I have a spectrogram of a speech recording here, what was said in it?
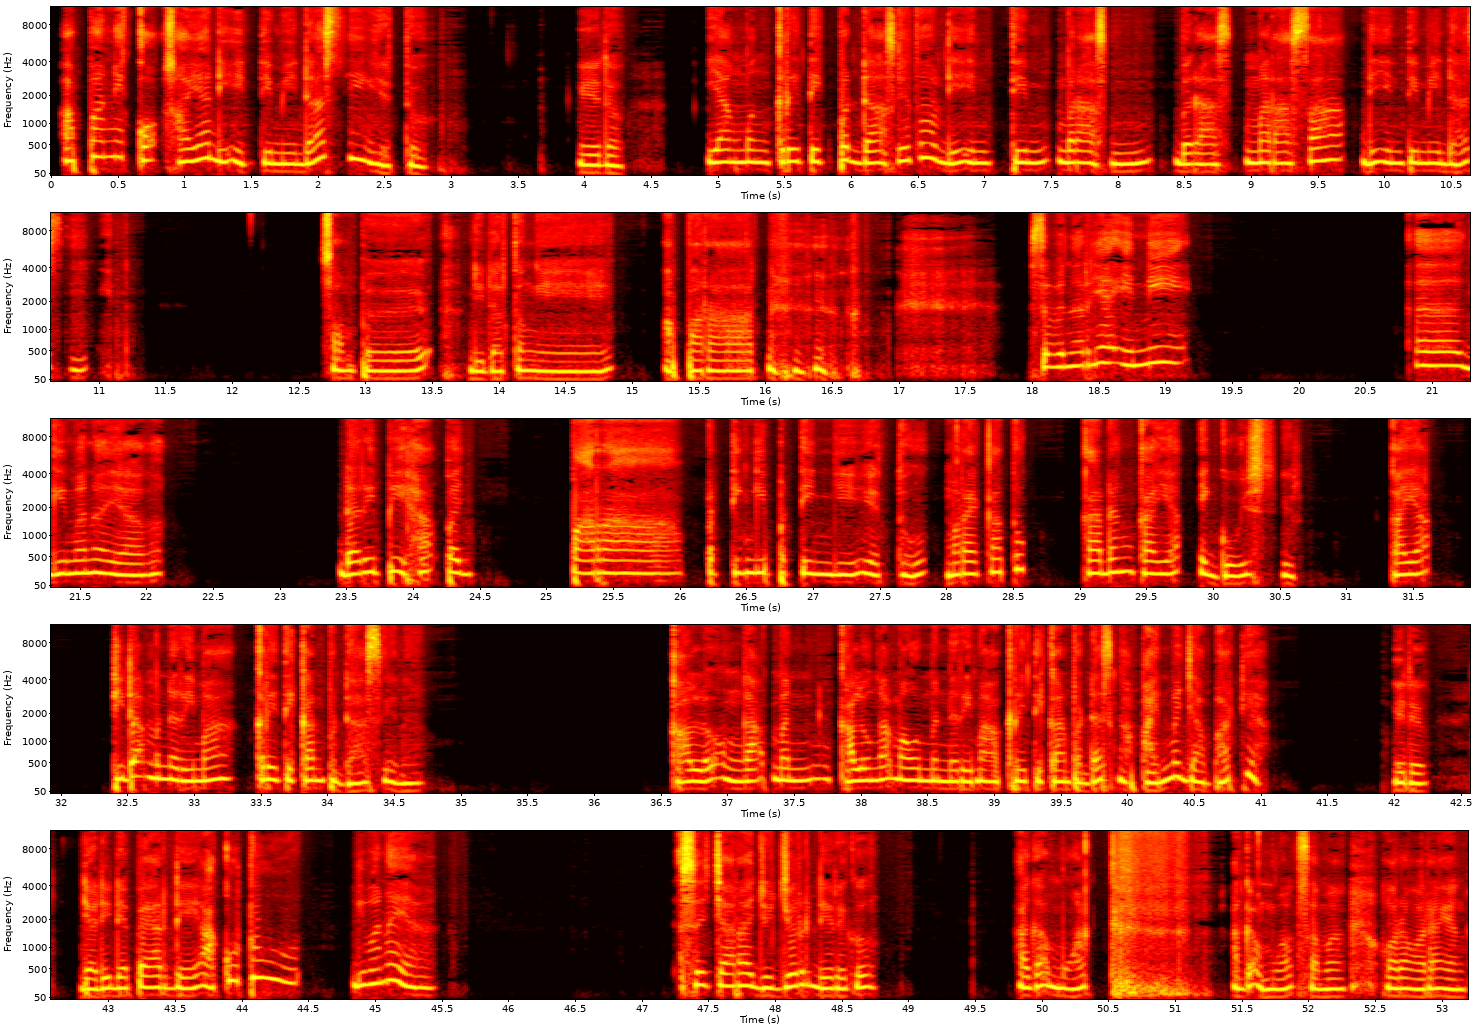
apa nih kok saya diintimidasi gitu. Gitu yang mengkritik pedas itu diintim meras, beras, merasa diintimidasi. Sampai didatangi aparat. Sebenarnya ini eh, gimana ya? Dari pihak pe para petinggi-petinggi itu mereka tuh kadang kayak egois gitu. kayak tidak menerima kritikan pedas gitu kalau nggak men kalau nggak mau menerima kritikan pedas ngapain menjabat ya? Gitu. Jadi DPRD aku tuh gimana ya? Secara jujur diriku agak muak. Agak muak sama orang-orang yang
